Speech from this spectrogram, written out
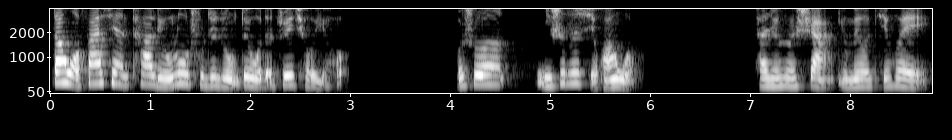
当我发现他流露出这种对我的追求以后，我说：“你是不是喜欢我？”他就说：“是啊，有没有机会？”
